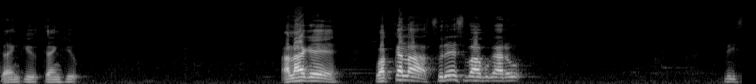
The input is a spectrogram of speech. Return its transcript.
thank you thank you అలాగే ఒక్కల సురేష్ బాబు గారు. ప్లీజ్.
